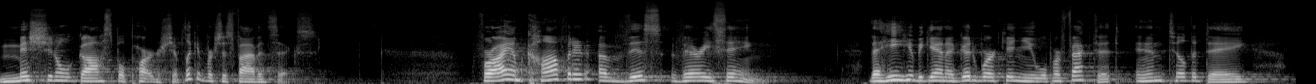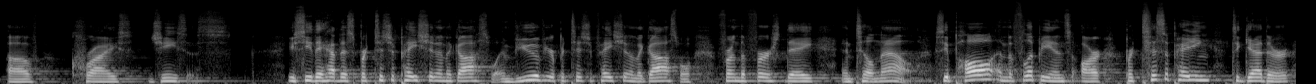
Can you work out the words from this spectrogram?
missional gospel partnership. Look at verses 5 and 6. For I am confident of this very thing, that he who began a good work in you will perfect it until the day of Christ Jesus. You see, they have this participation in the gospel. In view of your participation in the gospel from the first day until now. See, Paul and the Philippians are participating together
